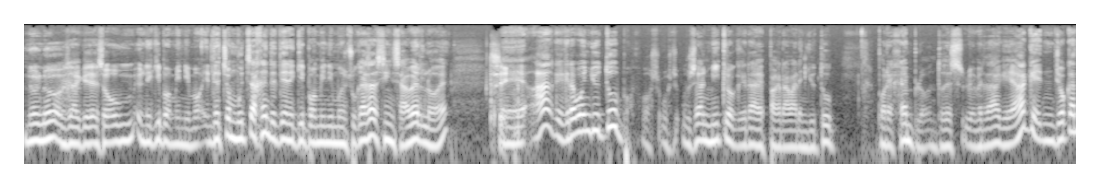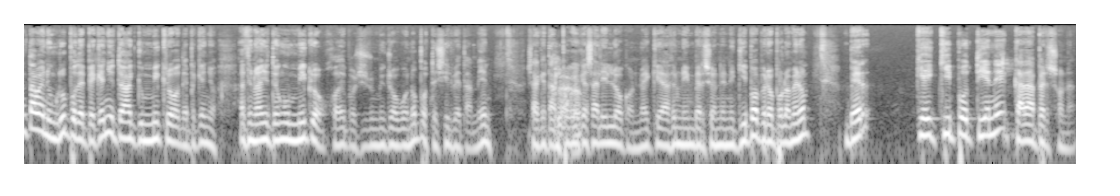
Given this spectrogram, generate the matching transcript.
No, no, o sea que eso, un, un equipo mínimo. Y de hecho, mucha gente tiene equipo mínimo en su casa sin saberlo, ¿eh? Sí. Eh, ah, que grabo en YouTube. Pues us- usa el micro que grabes para grabar en YouTube, por ejemplo. Entonces, es verdad que, ah, que yo cantaba en un grupo de pequeño y tengo aquí un micro de pequeño. Hace un año tengo un micro. Joder, pues si es un micro bueno, pues te sirve también. O sea que tampoco Claro. hay que salir locos. No hay que hacer una inversión en equipo, pero por lo menos ver qué equipo tiene cada persona.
